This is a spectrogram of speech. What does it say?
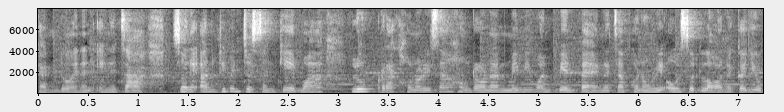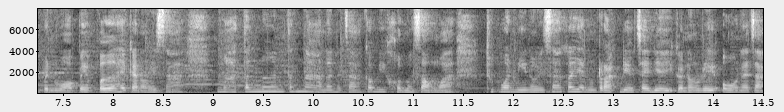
กันด้วยนั่นเองนะจ๊ะส่วนในอันที่เป็นจุดสังเกตว่าลูกรักของโนริซ่าของเรานั้นไม่มีวันเปลี่ยนแปลงนะจ๊ะเพราะน้องริโอสุดหล่อเนี่ยก็อยู่เป็นวอลเปเปอร์ให้กับนอริซามาตั้งเนิ่นตั้งนานแล้วนะจ๊ะก็มีคนมาส่องว่าทุกวันนี้น้องลิซ่าก็ยังรักเดียวใจเดียวอยู่กับน้องริโอนะจ๊ะ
